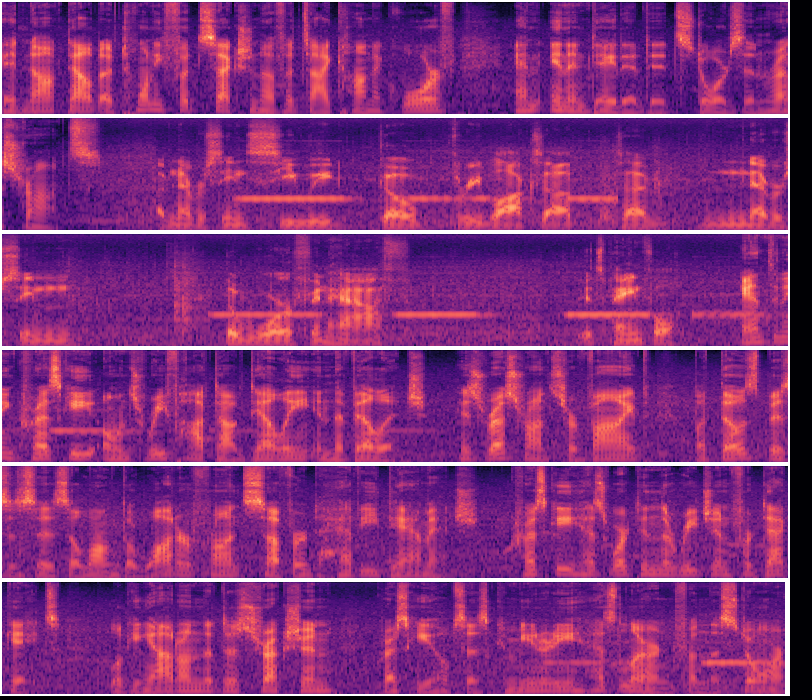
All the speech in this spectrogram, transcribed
It knocked out a 20 foot section of its iconic wharf and inundated its stores and restaurants. I've never seen seaweed go three blocks up. I've never seen the wharf in half. It's painful. Anthony Kresge owns Reef Hot Dog Deli in the village. His restaurant survived, but those businesses along the waterfront suffered heavy damage. Kresge has worked in the region for decades. Looking out on the destruction, Kresge hopes his community has learned from the storm.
